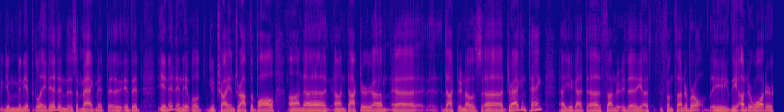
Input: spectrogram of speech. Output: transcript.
you manipulate it, and there's a magnet uh, that in it, and it will you try and drop the ball on uh, on Doctor um, uh, Doctor No's uh, dragon tank. Uh, you got uh, thunder the from Thunderball the the underwater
